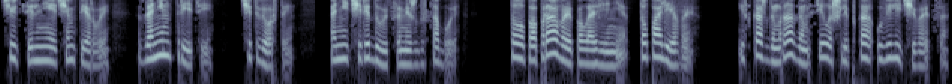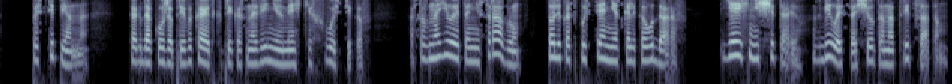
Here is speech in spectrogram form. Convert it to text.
Чуть сильнее, чем первый. За ним третий четвертый. Они чередуются между собой. То по правой половине, то по левой. И с каждым разом сила шлепка увеличивается. Постепенно. Когда кожа привыкает к прикосновению мягких хвостиков. Осознаю это не сразу, только спустя несколько ударов. Я их не считаю, сбилась со счета на тридцатом.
